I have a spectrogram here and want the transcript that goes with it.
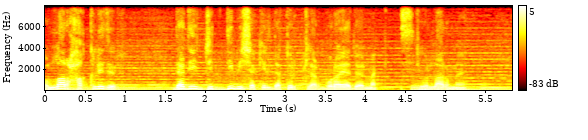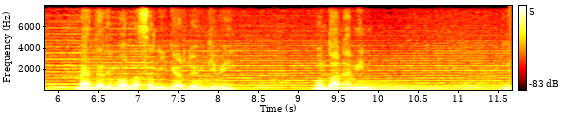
onlar haklıdır. Dedi ciddi bir şekilde Türkler buraya dönmek istiyorlar mı? Ben dedim valla seni gördüğüm gibi bundan eminim. E,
